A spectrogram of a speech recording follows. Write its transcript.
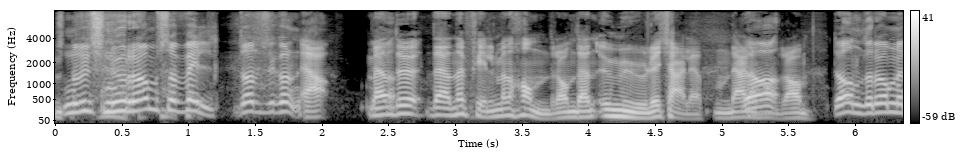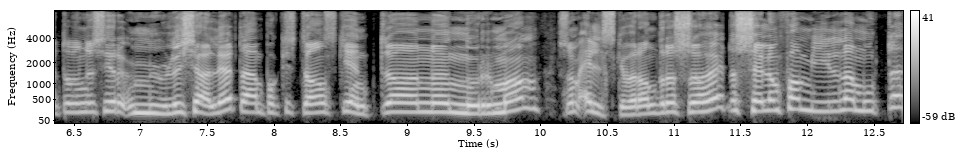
Så når du snur om, så velter så kan, Ja, Men du, denne filmen handler om den umulige kjærligheten. Det er ja, det handler om. det handler om nettopp som du sier, umulig kjærlighet. Det er en pakistansk jente og en eh, nordmann som elsker hverandre så høyt. Og selv om familien er mot det,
